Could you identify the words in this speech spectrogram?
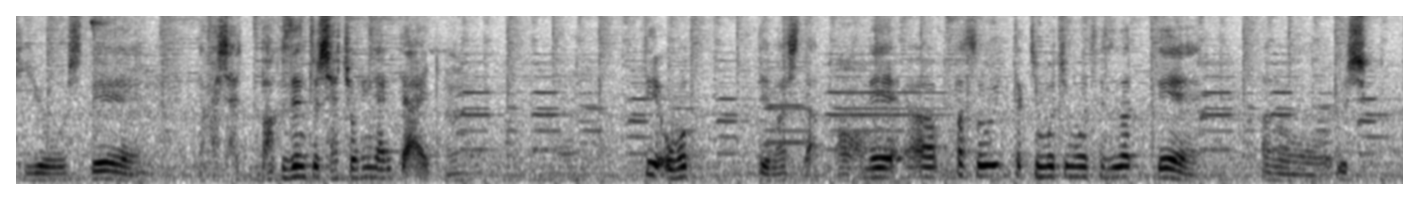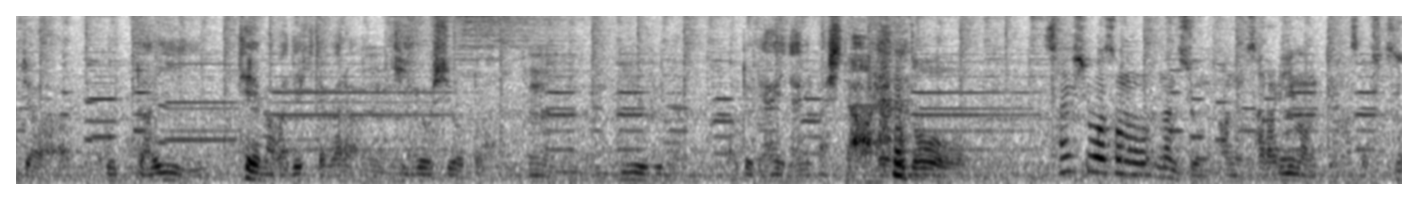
起業してなんか社漠然と社長になりたいって思ってました。あでやっぱそういった気持ちも手伝ってあのよしじゃあこういったいいテーマができたからうん。起業しようとうんいうふうなことに相なりました。なるほど最初はそのなんでしょうあのサラリーマンって言いますか普通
